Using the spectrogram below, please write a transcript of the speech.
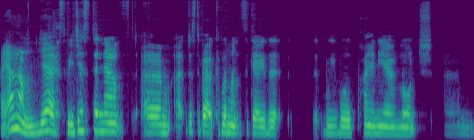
I am. Yes, we just announced um, just about a couple of months ago that that we will pioneer and launch um,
